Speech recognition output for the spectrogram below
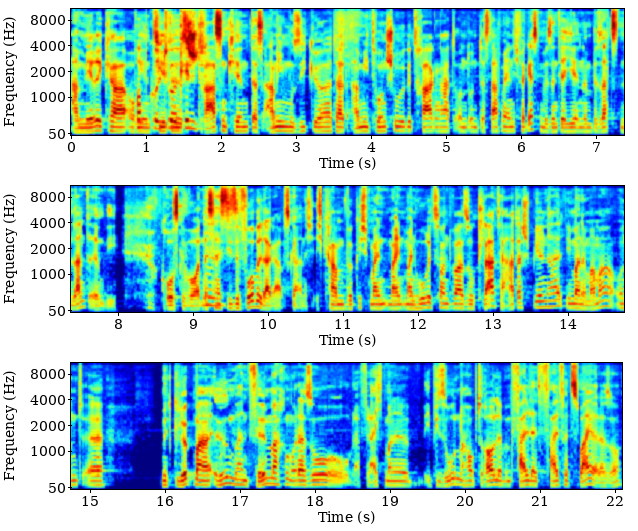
Amerika-orientiertes. Straßenkind, das Ami-Musik gehört hat, Ami-Turnschuhe getragen hat. Und, und das darf man ja nicht vergessen. Wir sind ja hier in einem besatzten Land irgendwie groß geworden. Das Mhm. heißt, diese Vorbilder gab es gar nicht. Ich kam wirklich, mein, mein, mein Horizont war so klar, Theater spielen halt, wie meine Mama. Und äh, mit Glück mal irgendwann einen Film machen oder so. Oder vielleicht mal eine Episodenhauptrolle im Fall, der, Fall für zwei oder so.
